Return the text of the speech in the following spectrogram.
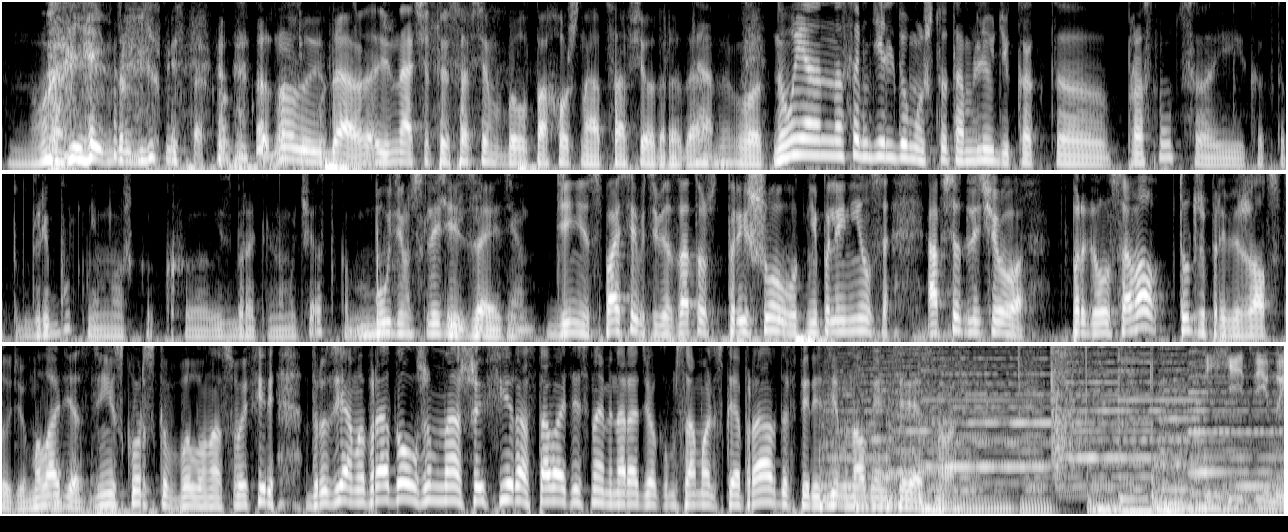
Ну, я и в других местах Ну, да, иначе ты совсем был похож на отца Федора, да? Да. Вот. Ну, я на самом деле думаю, что там люди как-то проснутся и как-то подгребут немножко к избирательным участкам. Будем следить за этим. Денис, спасибо тебе за то, что пришел, вот не поленился. А все для чего? проголосовал, тут же прибежал в студию. Молодец. Денис Корсков был у нас в эфире. Друзья, мы продолжим наш эфир. Оставайтесь с нами на радио «Комсомольская правда». Впереди много интересного.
